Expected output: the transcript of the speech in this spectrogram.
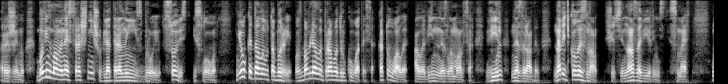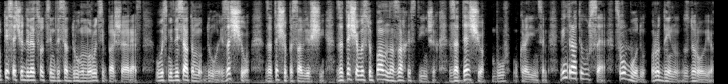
режиму, бо він мав найстрашнішу для тиранії зброю совість і слово. Його кидали у табори, позбавляли права друкуватися, катували, але він не зламався. Він не зрадив, навіть коли знав, що ціна за вірність смерть. У 1972 році перший арест, у 80-му другий. За що? За те, що писав вірші, за те, що виступав на захист інших, за те, що був українцем. Він тратив усе: свободу, родину, здоров'я.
